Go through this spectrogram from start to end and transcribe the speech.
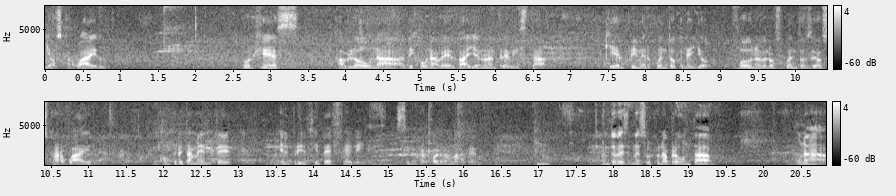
y a Oscar Wilde. Borges habló una, dijo una vez, vaya, en una entrevista, que el primer cuento que leyó fue uno de los cuentos de Oscar Wilde, concretamente El príncipe feliz, si no recuerdo mal. ¿eh? Entonces me surgió una pregunta, una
